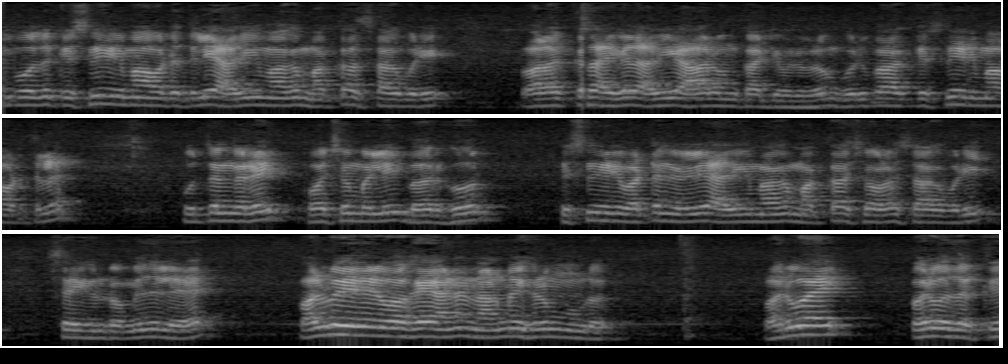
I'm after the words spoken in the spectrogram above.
இப்போது கிருஷ்ணகிரி மாவட்டத்திலே அதிகமாக மக்கா சாகுபடி விவசாயிகள் அதிக ஆர்வம் காட்டி வருகிறோம். குறிப்பாக கிருஷ்ணகிரி மாவட்டத்தில் புத்தங்கரை போச்சம்பள்ளி பர்கூர் கிருஷ்ணகிரி வட்டங்களிலே அதிகமாக மக்காச்சோள சாகுபடி செய்கின்றோம். இதில் பல்வேறு வகையான நன்மைகளும் உண்டு. வருவாய் வருவதற்கு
